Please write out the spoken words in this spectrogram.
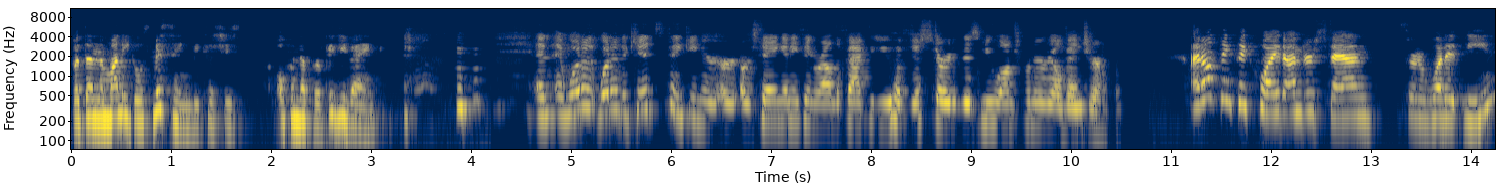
But then the money goes missing because she's opened up her piggy bank. and and what are what are the kids thinking or, or, or saying anything around the fact that you have just started this new entrepreneurial venture? I don't think they quite understand sort of what it means.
